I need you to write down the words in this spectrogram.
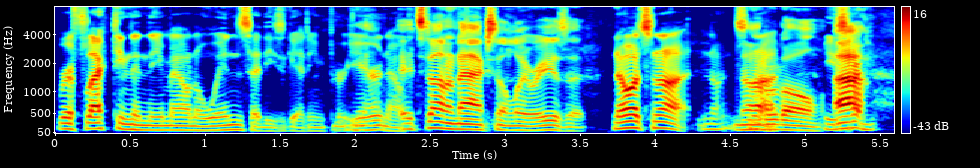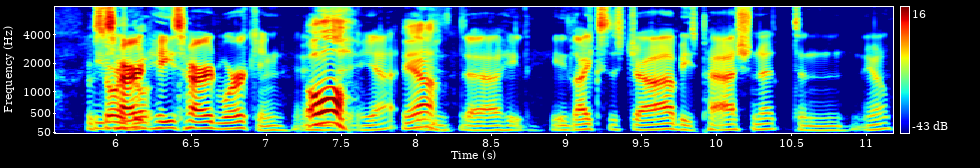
reflecting in the amount of wins that he's getting per year now. It's not an accident, Larry, is it? No, it's not. No, it's Not not, at all. He's, Ah, hard, he's sorry, hard. go- He's hard working. and, Oh, yeah, yeah. and, uh, he he likes his job. He's passionate, and you know,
